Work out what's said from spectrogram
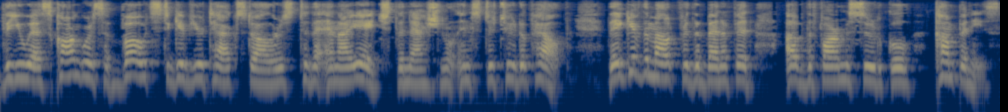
the U.S. Congress votes to give your tax dollars to the NIH, the National Institute of Health. They give them out for the benefit of the pharmaceutical companies.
